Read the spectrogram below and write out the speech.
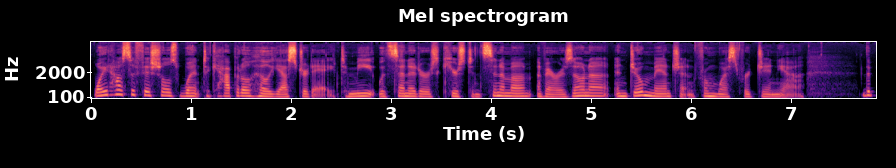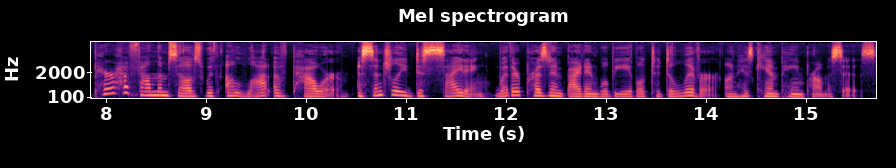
White House officials went to Capitol Hill yesterday to meet with Senators Kyrsten Sinema of Arizona and Joe Manchin from West Virginia. The pair have found themselves with a lot of power, essentially deciding whether President Biden will be able to deliver on his campaign promises.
